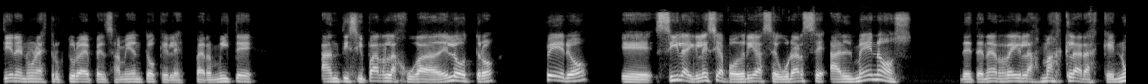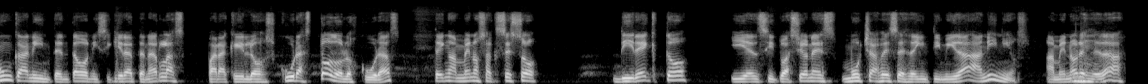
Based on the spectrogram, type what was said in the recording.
tienen una estructura de pensamiento que les permite anticipar la jugada del otro, pero eh, sí la iglesia podría asegurarse al menos de tener reglas más claras que nunca han intentado ni siquiera tenerlas para que los curas, todos los curas, tengan menos acceso directo y en situaciones muchas veces de intimidad a niños, a menores de edad.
